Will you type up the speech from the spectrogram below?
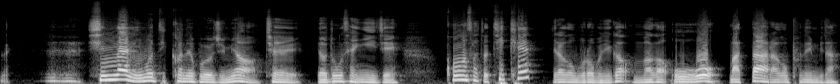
신난 이모티콘을 보여주며 제 여동생이 이제 콘서트 티켓이라고 물어보니까 엄마가 오오 맞다라고 보냅니다.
